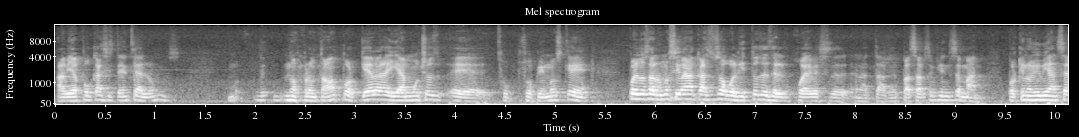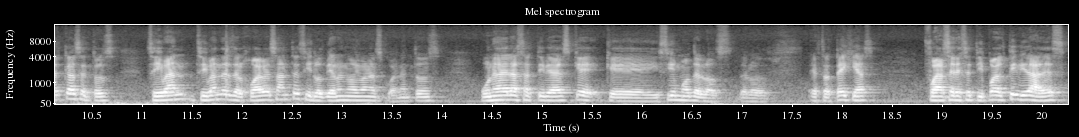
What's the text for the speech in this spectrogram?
había poca asistencia de alumnos. Nos preguntamos por qué, ¿verdad? Y ya muchos eh, su- supimos que pues los alumnos iban a casa de sus abuelitos desde el jueves eh, en la tarde, pasarse el fin de semana, porque no vivían cerca, entonces se iban, se iban desde el jueves antes y los viernes no iban a la escuela. Entonces, una de las actividades que, que hicimos de los de las estrategias fue hacer ese tipo de actividades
